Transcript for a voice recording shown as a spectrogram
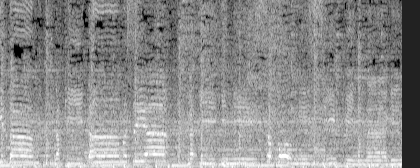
kitang nakita masaya. Naiinis akong isipin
